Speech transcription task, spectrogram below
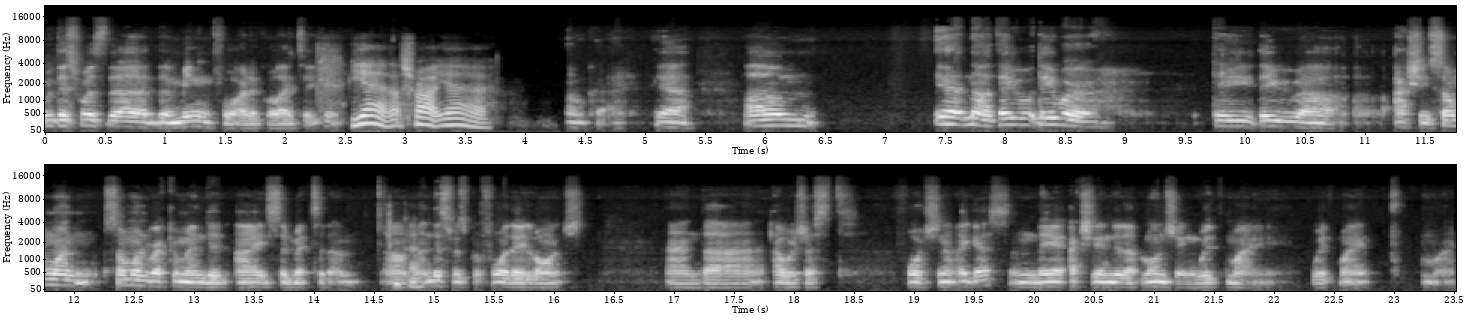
well, this was the the meaningful article, I take it. Yeah, that's right. Yeah. Okay. Yeah. Um, yeah. No, they they were they they uh, actually someone someone recommended I submit to them, um, okay. and this was before they launched, and uh, I was just fortunate, I guess, and they actually ended up launching with my with my my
